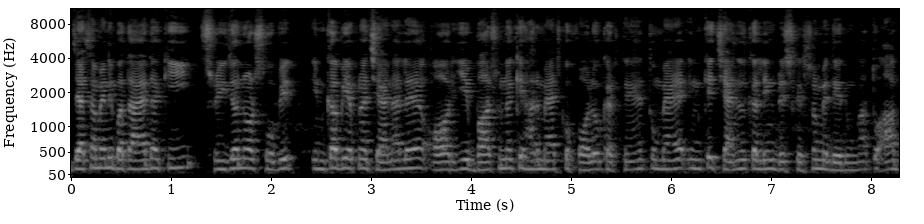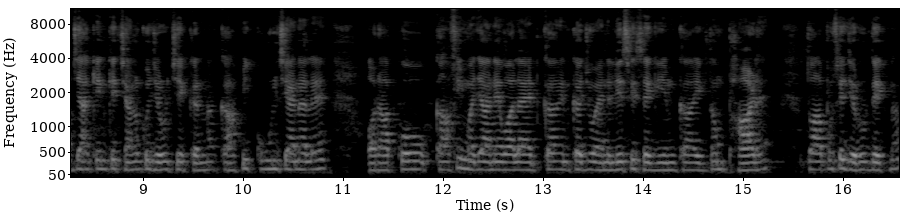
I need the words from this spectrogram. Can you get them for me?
जैसा मैंने बताया था कि सृजन और शोभित, इनका भी अपना चैनल है और ये बासुना के हर मैच को फॉलो करते हैं तो मैं इनके चैनल का लिंक डिस्क्रिप्शन में दे दूँगा तो आप जाके इनके चैनल को ज़रूर चेक करना, काफ़ी कूल चैनल है और आपको काफ़ी मज़ा आने वाला है इनका इनका जो एनालिसिस है गेम का, एकदम फाड़ है तो आप उसे ज़रूर देखना।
